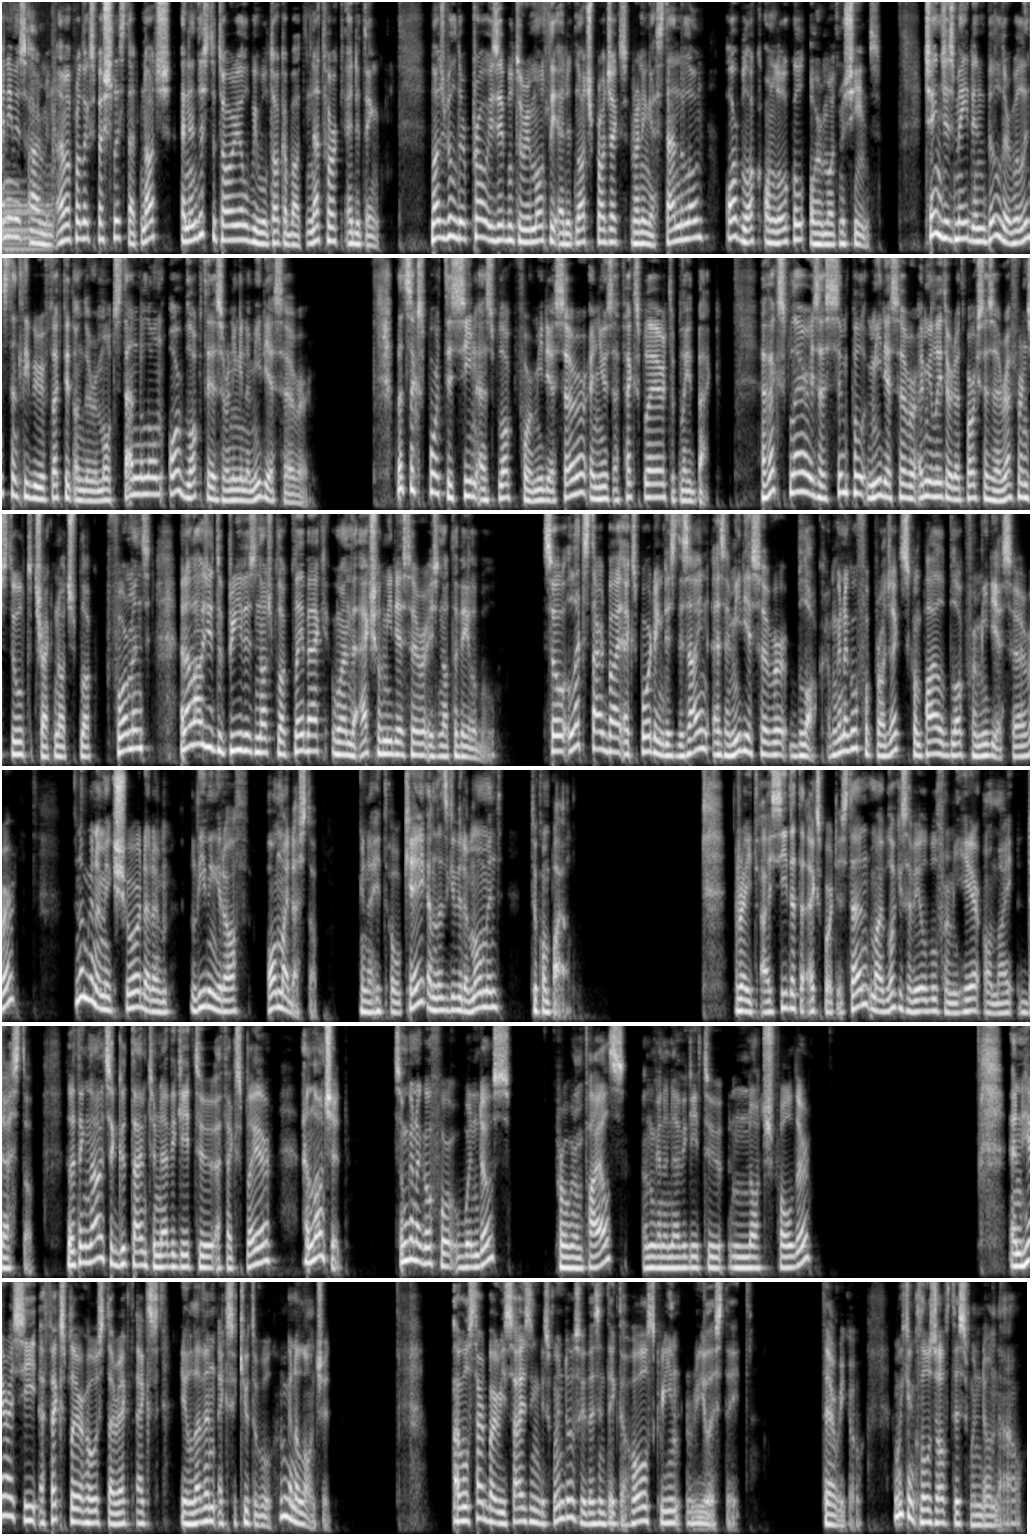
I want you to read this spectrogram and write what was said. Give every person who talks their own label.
Speaker 1: My name is Armin, I'm a product specialist at Notch, and in this tutorial we will talk about network editing. Notch Builder Pro is able to remotely edit Notch projects running as standalone or block on local or remote machines. Changes made in Builder will instantly be reflected on the remote standalone or block that is running in a media server. Let's export this scene as block for media server and use FX Player to play it back. FX Player is a simple media server emulator that works as a reference tool to track Notch block performance and allows you to previous Notch block playback when the actual media server is not available. So let's start by exporting this design as a media server block. I'm going to go for projects, compile block for media server, and I'm going to make sure that I'm leaving it off on my desktop. I'm going to hit OK and let's give it a moment to compile. Great, I see that the export is done. My block is available for me here on my desktop. So I think now it's a good time to navigate to FX Player and launch it. So I'm going to go for Windows, Program Files. I'm going to navigate to Notch folder. And here I see FX Player Host DirectX 11 executable. I'm going to launch it. I will start by resizing this window so it doesn't take the whole screen real estate. There we go. And we can close off this window now.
